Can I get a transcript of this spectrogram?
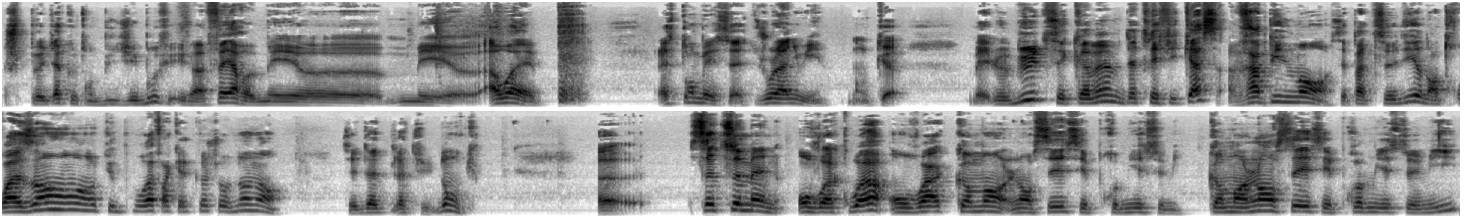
je peux dire que ton budget bouffe, il va faire, mais, euh, mais euh, ah ouais, laisse tomber, c'est toujours la nuit. Donc, euh, mais le but, c'est quand même d'être efficace rapidement. C'est pas de se dire dans trois ans, tu pourras faire quelque chose. Non, non, c'est d'être là-dessus. Donc, cette semaine, on voit quoi? On voit comment lancer ses premiers semis. Comment lancer ses premiers semis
